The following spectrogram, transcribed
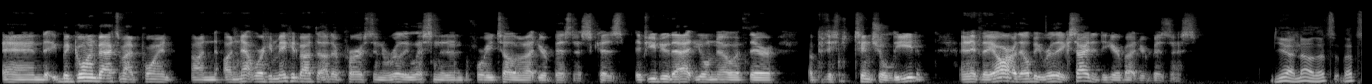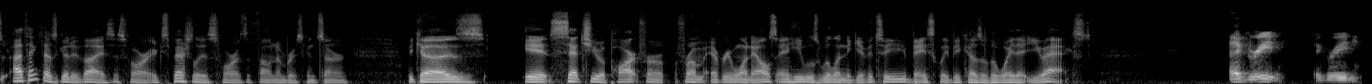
And but going back to my point on, on networking, make it about the other person and really listen to them before you tell them about your business. Because if you do that, you'll know if they're a potential lead. And if they are, they'll be really excited to hear about your business. Yeah, no, that's that's I think that's good advice as far especially as far as the phone number is concerned because it sets you apart from from everyone else and he was willing to give it to you basically because of the way that you asked. Agreed. Agreed.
